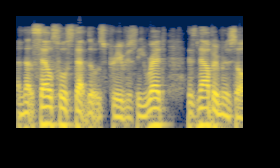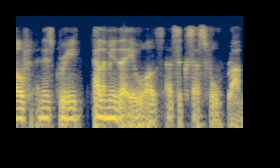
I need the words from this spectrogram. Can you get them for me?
and that Salesforce step that was previously red has now been resolved and is green, telling me that it was a successful run.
